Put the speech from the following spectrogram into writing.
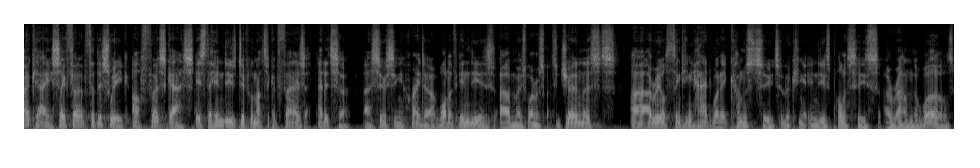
Okay, so for, for this week, our first guest is the Hindu's diplomatic affairs editor, uh, Suhasini Haider, one of India's uh, most well respected journalists, uh, a real thinking head when it comes to, to looking at India's policies around the world.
